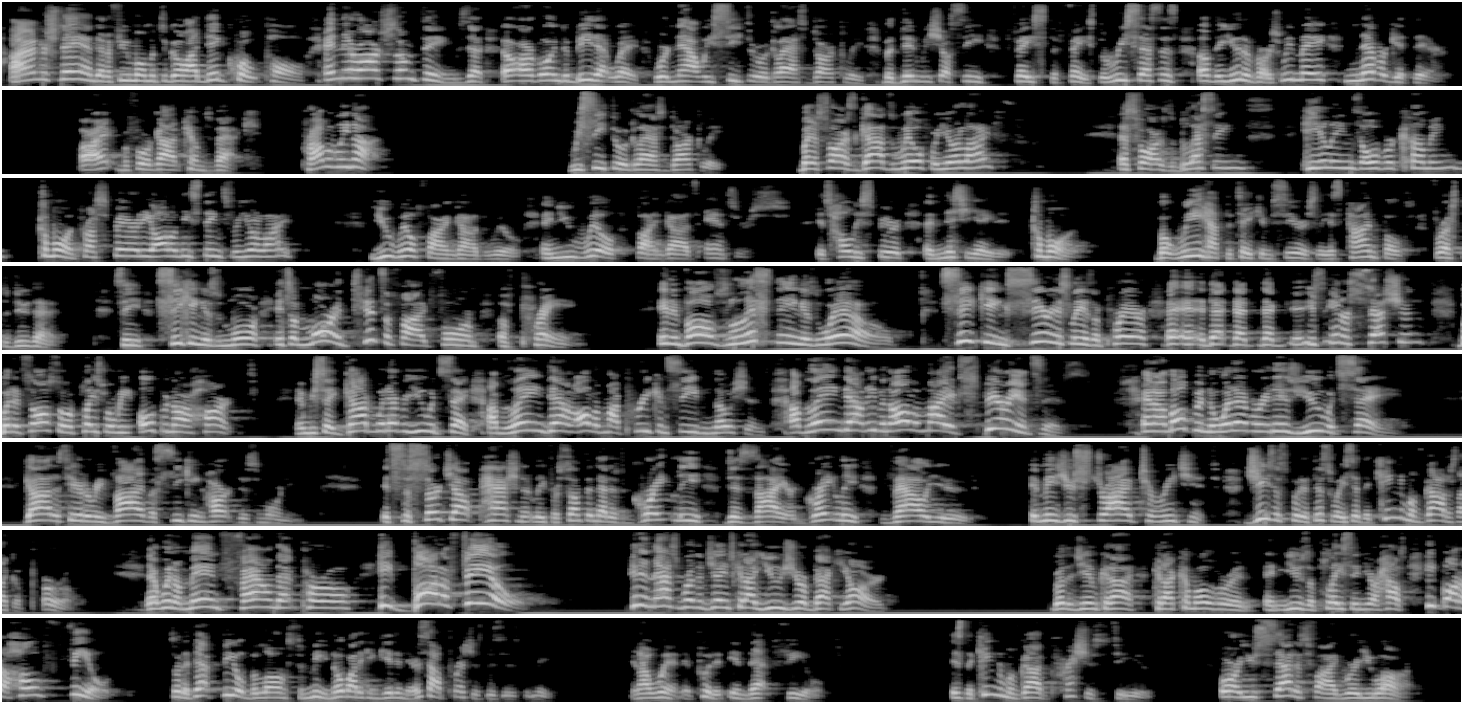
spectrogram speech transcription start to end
I understand that a few moments ago I did quote Paul, and there are some things that are going to be that way, where now we see through a glass darkly, but then we shall see face to face. The recesses of the universe, we may never get there all right, before God comes back? Probably not. We see through a glass darkly. But as far as God's will for your life, as far as blessings, healings, overcoming, come on, prosperity, all of these things for your life, you will find God's will and you will find God's answers. It's Holy Spirit initiated. Come on. But we have to take Him seriously. It's time, folks, for us to do that. See, seeking is more, it's a more intensified form of praying. It involves listening as well. Seeking seriously is a prayer eh, eh, that, that, that is intercession, but it's also a place where we open our heart and we say, God, whatever you would say, I'm laying down all of my preconceived notions. I'm laying down even all of my experiences. And I'm open to whatever it is you would say. God is here to revive a seeking heart this morning. It's to search out passionately for something that is greatly desired, greatly valued. It means you strive to reach it. Jesus put it this way He said, The kingdom of God is like a pearl. That when a man found that pearl, he bought a field. He didn't ask Brother James, Could I use your backyard? Brother Jim, could I could I come over and, and use a place in your house? He bought a whole field so that that field belongs to me. Nobody can get in there. Is how precious this is to me. And I went and put it in that field. Is the kingdom of God precious to you? Or are you satisfied where you are?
